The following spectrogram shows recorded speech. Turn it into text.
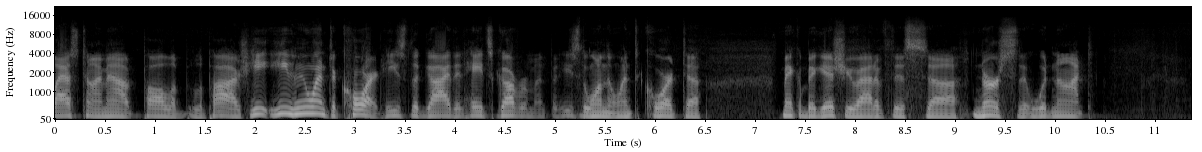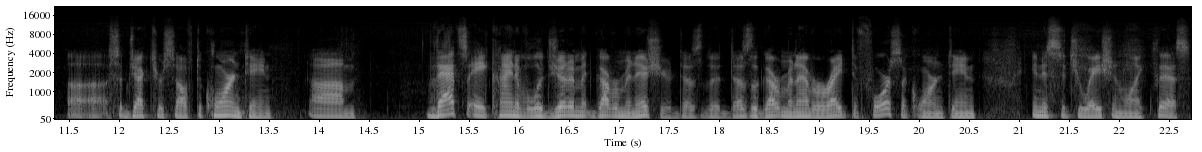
last time out, Paul Lepage, he, he, he went to court. He's the guy that hates government, but he's the one that went to court to make a big issue out of this uh, nurse that would not uh, subject herself to quarantine. Um, that's a kind of legitimate government issue. Does the does the government have a right to force a quarantine in a situation like this?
